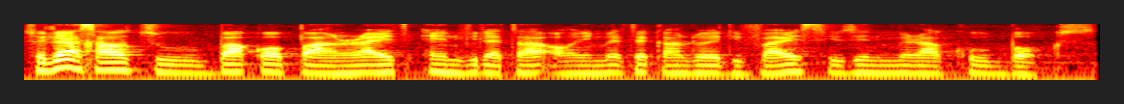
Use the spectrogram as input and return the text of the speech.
So that's how to backup and write nv data on a MediaTek android device using miracle box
